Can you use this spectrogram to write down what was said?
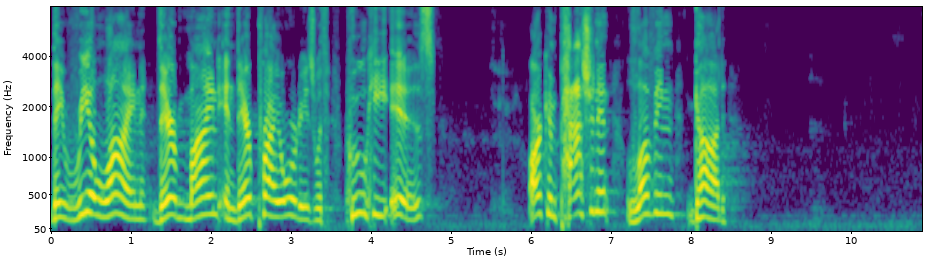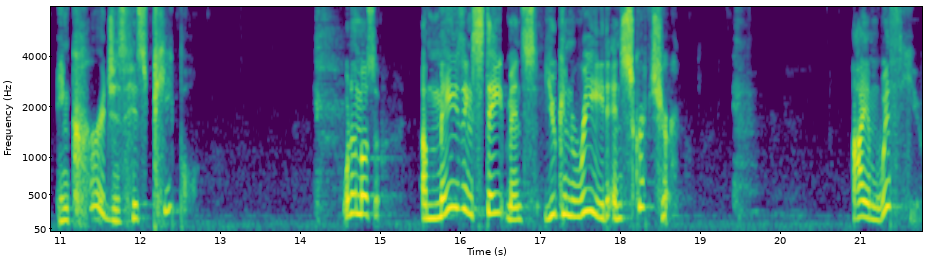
they realign their mind and their priorities with who he is, our compassionate, loving God encourages his people. One of the most amazing statements you can read in Scripture. I am with you.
